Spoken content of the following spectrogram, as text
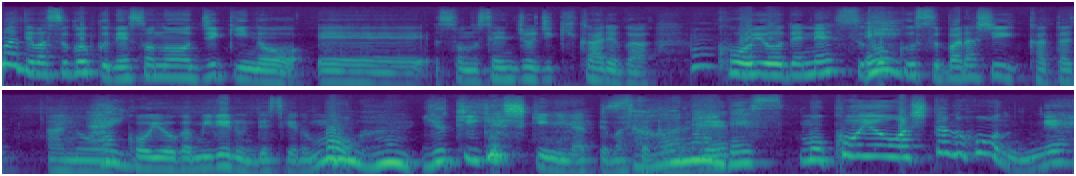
まではすごくねその時期の、えーその千畳敷カールが紅葉でねすごく素晴らしい形あの、はい。紅葉が見れるんですけども、うんうん。雪景色になってましたからね。もう紅葉は下の方にね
